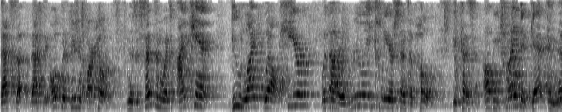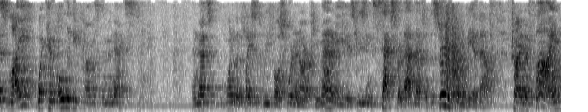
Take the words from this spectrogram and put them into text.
That's the, that's the ultimate vision of our hope. And there's a sense in which I can't do life well here without a really clear sense of hope because I'll be trying to get in this life what can only be promised in the next. And that's one of the places we fall short in our humanity is using sex for that, and that's what the sermon's going to be about. Trying to find,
